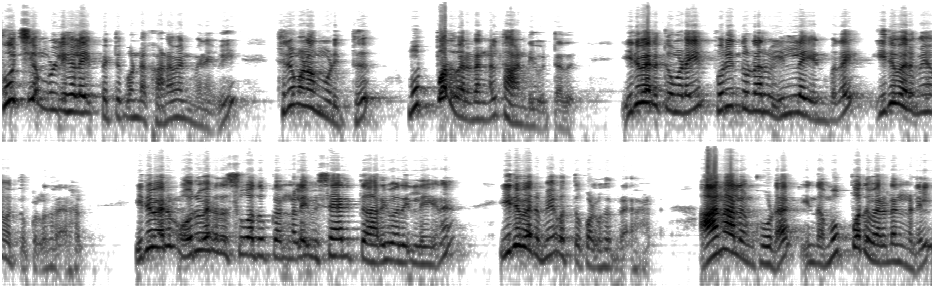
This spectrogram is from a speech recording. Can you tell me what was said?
பூஜ்ஜியம் புள்ளிகளை பெற்றுக்கொண்ட கணவன் மனைவி திருமணம் முடித்து முப்பது வருடங்கள் தாண்டி விட்டது இருவருக்கும் இடையில் புரிந்துணர்வு இல்லை என்பதை இருவருமே ஒத்துக்கொள்கிறார்கள். இருவரும் ஒருவரது சுவதுக்கங்களை விசாரித்து அறிவதில்லை என இருவருமே ஒத்துக்கொள்கின்றார்கள். ஆனாலும் கூட இந்த முப்பது வருடங்களில்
